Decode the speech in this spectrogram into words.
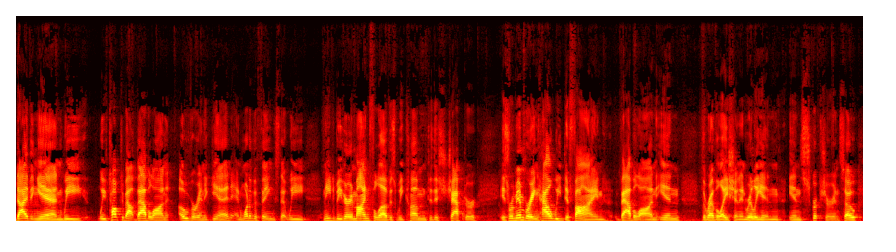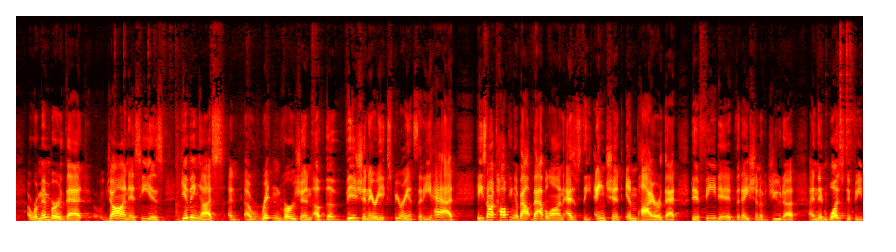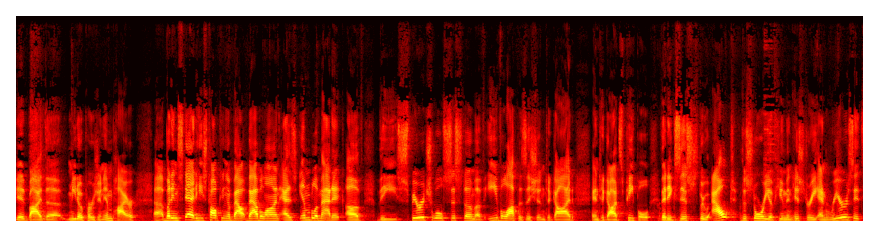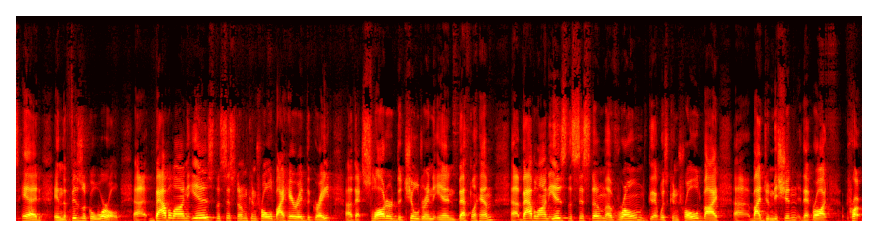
diving in, we, we've talked about Babylon over and again. And one of the things that we need to be very mindful of as we come to this chapter is remembering how we define Babylon in the Revelation and really in, in Scripture. And so uh, remember that John, as he is giving us a, a written version of the visionary experience that he had, He's not talking about Babylon as the ancient empire that defeated the nation of Judah and then was defeated by the Medo Persian Empire. Uh, but instead, he's talking about Babylon as emblematic of the spiritual system of evil opposition to God and to God's people that exists throughout the story of human history and rears its head in the physical world. Uh, Babylon is the system controlled by Herod the Great uh, that slaughtered the children in Bethlehem. Uh, Babylon is the system of Rome that was controlled by, uh, by Domitian that brought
